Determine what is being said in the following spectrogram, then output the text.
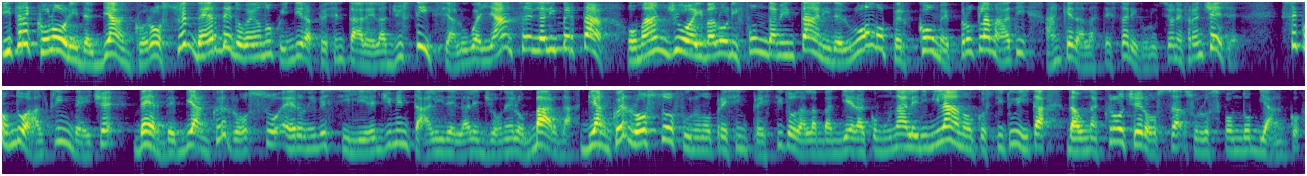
I tre colori del bianco, rosso e verde dovevano quindi rappresentare la giustizia, l'uguaglianza e la libertà, omaggio ai valori fondamentali dell'uomo per come proclamati anche dalla stessa rivoluzione francese. Secondo altri, invece, verde, bianco e rosso erano i vessilli reggimentali della legione lombarda. Bianco e rosso furono presi in prestito dalla bandiera comunale di Milano, costituita da una croce rossa sullo sfondo bianco,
